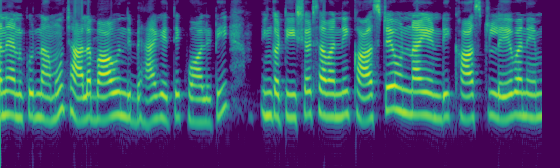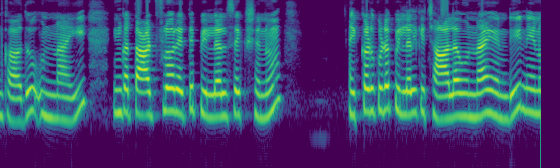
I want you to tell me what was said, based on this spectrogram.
అని అనుకున్నాము. చాలా బాగుంది బ్యాగ్ అయితే క్వాలిటీ. ఇంకా టీ షర్ట్స్ అవన్నీ కాస్టే ఉన్నాయండి. కాస్ట్ లేవనేం కాదు ఉన్నాయి. ఇంకా థర్డ్ ఫ్లోర్ అయితే పిల్లల సెక్షను. ఇక్కడ కూడా పిల్లలకి చాలా ఉన్నాయండి. నేను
